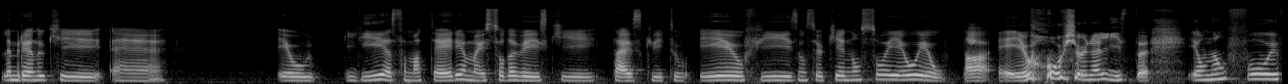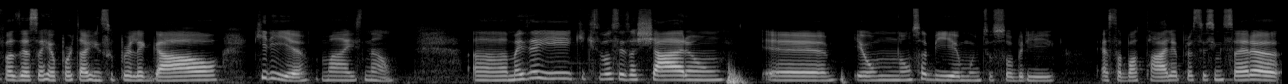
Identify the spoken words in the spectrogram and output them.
Lembrando que é, eu li essa matéria, mas toda vez que tá escrito eu fiz, não sei o que, não sou eu, eu, tá? É eu, o jornalista. Eu não fui fazer essa reportagem super legal. Queria, mas não. Uh, mas e aí, o que, que, vocês acharam? É, eu não sabia muito sobre essa batalha. Para ser sincera,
